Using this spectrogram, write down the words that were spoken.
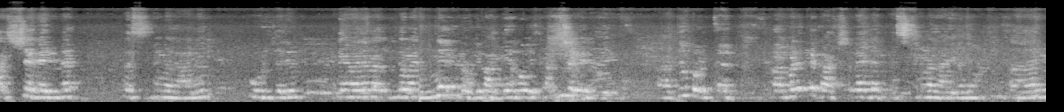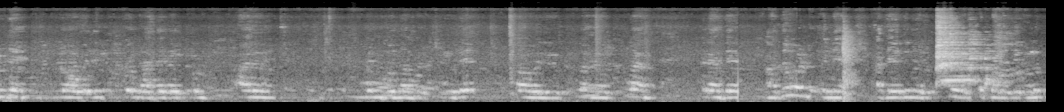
കർഷകരുടെ പ്രശ്നങ്ങളാണ് കൂടുതലും. അതേപോലെ അദ്ദേഹം ഒരു കർഷകനായിരുന്നു. അതുകൊണ്ട് അവിടുത്തെ കർഷകരുടെ പ്രശ്നങ്ങളായിരുന്നു. ആരുടെ നോവലുകൾക്കും കഥകൾക്കും നോവലുകൾക്കും അദ്ദേഹം അതുകൊണ്ട് തന്നെ അദ്ദേഹത്തിന് ഒരുപാട് ഒറ്റപ്പെടലുകളും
